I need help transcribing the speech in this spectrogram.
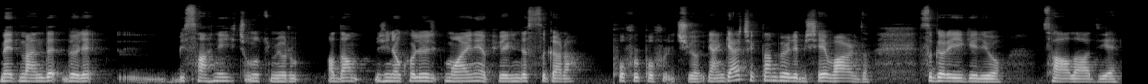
Mad Men'de böyle e, bir sahneyi hiç unutmuyorum. Adam jinekolojik muayene yapıyor elinde sigara. Pofur pofur içiyor. Yani gerçekten böyle bir şey vardı. Sigara iyi geliyor sağlığa diye.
